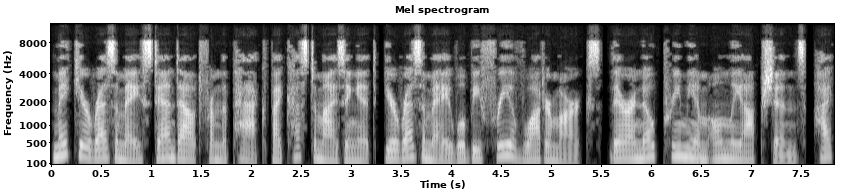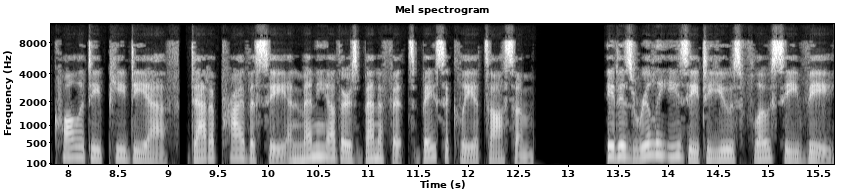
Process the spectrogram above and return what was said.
Make your resume stand out from the pack by customizing it. Your resume will be free of watermarks, there are no premium only options, high quality PDF, data privacy and many others benefits basically it's awesome. It is really easy to use Flow CV.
